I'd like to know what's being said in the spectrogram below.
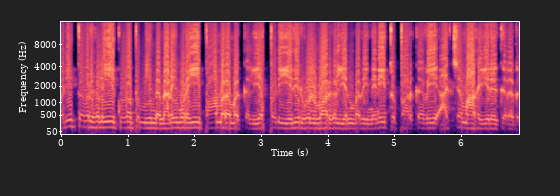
படித்தவர்களையே குழப்பும் இந்த நடைமுறையை பாமர மக்கள் எப்படி எதிர்கொள்வார்கள் என்பதை நினைத்து பார்க்கவே அச்சமாக இருக்கிறது.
